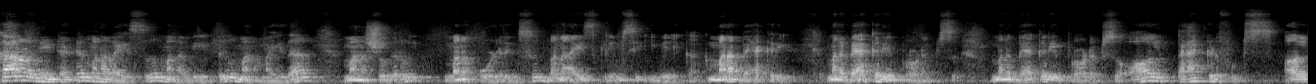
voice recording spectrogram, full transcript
కారణం ఏంటంటే మన రైస్ మన వీట్ మన మైదా మన షుగరు మన కూల్ డ్రింక్స్ మన ఐస్ క్రీమ్స్ ఇవే కాక మన బేకరీ మన బేకరీ ప్రోడక్ట్స్ మన bakery products all packed foods all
